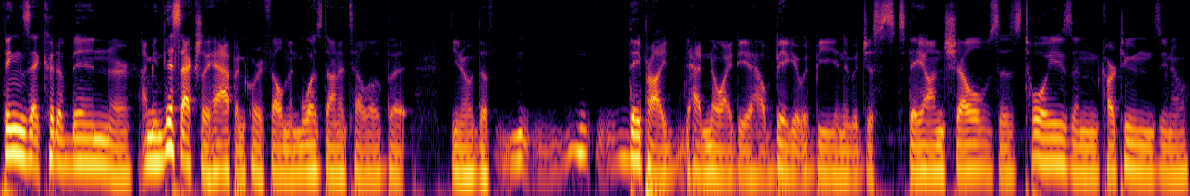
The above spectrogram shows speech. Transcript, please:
things that could have been, or I mean, this actually happened. Corey Feldman was Donatello, but you know, the they probably had no idea how big it would be, and it would just stay on shelves as toys and cartoons. You know,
